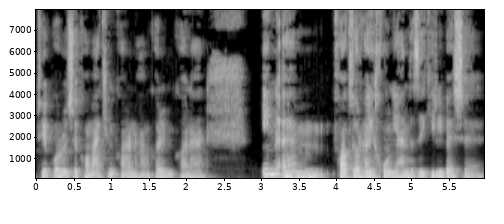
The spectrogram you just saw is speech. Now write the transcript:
توی پروژه کمک می‌کنن و همکاری می‌کنن. این فاکتورهای خونی اندازه گیری بشه.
